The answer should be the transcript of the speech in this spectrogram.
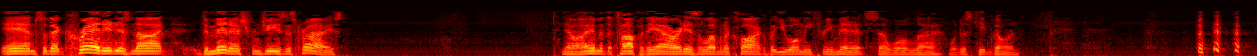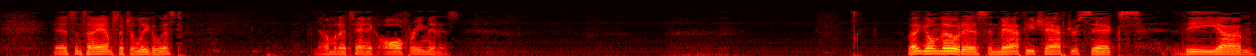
and so that credit is not diminished from Jesus Christ. Now, I am at the top of the hour. It is 11 o'clock, but you owe me three minutes, so we'll, uh, we'll just keep going. and since I am such a legalist, I'm going to take all three minutes. But you'll notice in Matthew chapter 6, the. Um,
